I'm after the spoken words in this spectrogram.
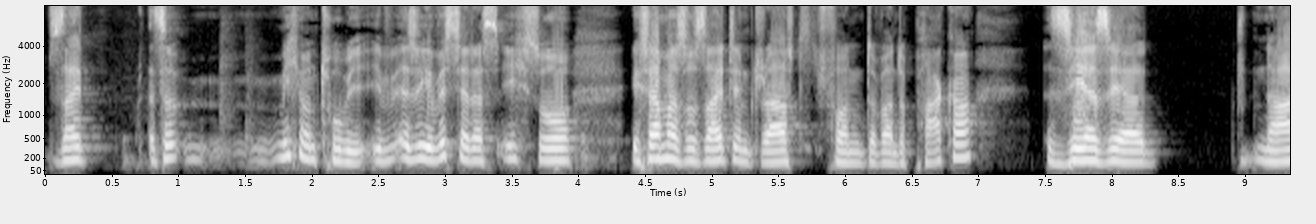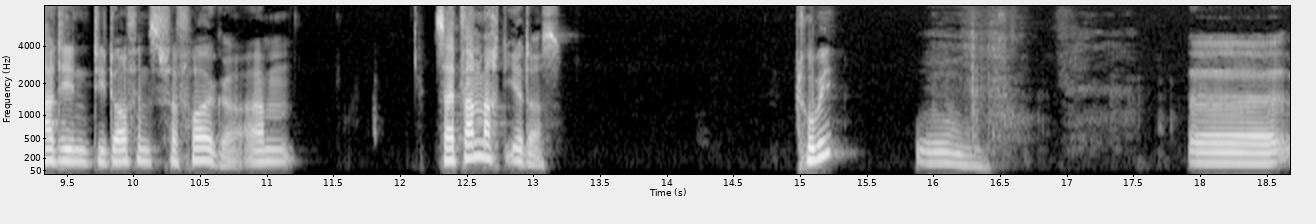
seit, also mich und Tobi, also ihr wisst ja, dass ich so, ich sag mal so seit dem Draft von Devante Parker sehr, sehr nah den, die Dolphins verfolge. Ähm, seit wann macht ihr das? Tobi? Uh. Äh,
